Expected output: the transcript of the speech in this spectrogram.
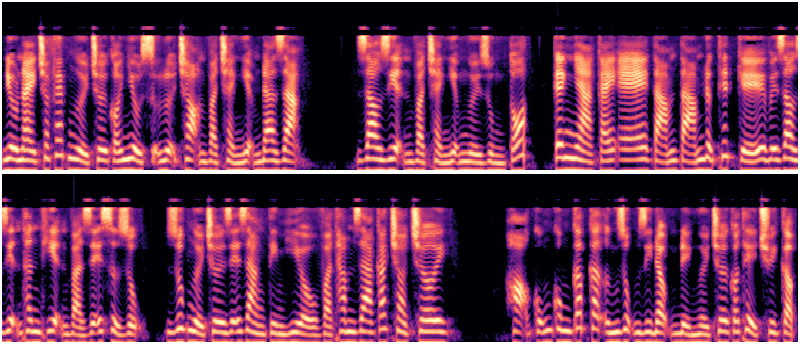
Điều này cho phép người chơi có nhiều sự lựa chọn và trải nghiệm đa dạng. Giao diện và trải nghiệm người dùng tốt, kênh nhà cái EE88 được thiết kế với giao diện thân thiện và dễ sử dụng, giúp người chơi dễ dàng tìm hiểu và tham gia các trò chơi. Họ cũng cung cấp các ứng dụng di động để người chơi có thể truy cập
